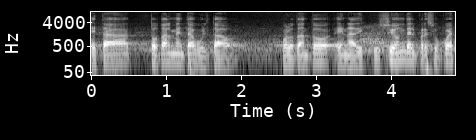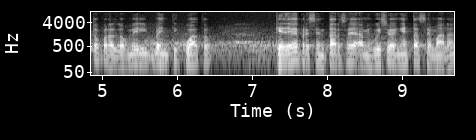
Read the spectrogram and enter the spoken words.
está totalmente abultado, por lo tanto, en la discusión del presupuesto para el 2024, que debe presentarse, a mi juicio, en esta semana,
